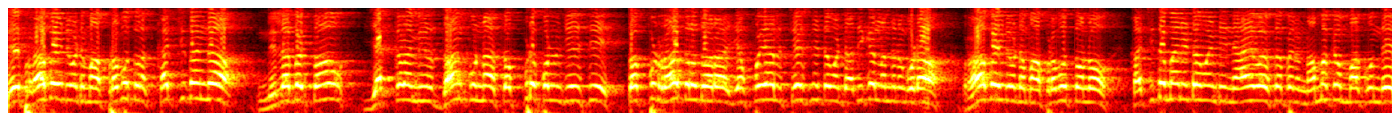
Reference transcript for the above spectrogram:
రేపు రాబోయేటువంటి మా ప్రభుత్వం ఖచ్చితంగా నిలబెడతాం. ఎక్కడ మీరు దాంకున్నా తప్పుడు పనులు చేసి తప్పుడు రాతల ద్వారా ఎఫ్ఐఆర్లు చేసినటువంటి అధికారులందరూ కూడా రాబోయేటువంటి మా ప్రభుత్వంలో ఖచ్చితమైనటువంటి న్యాయ వ్యవస్థ పైన నమ్మకం మాకుంది.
